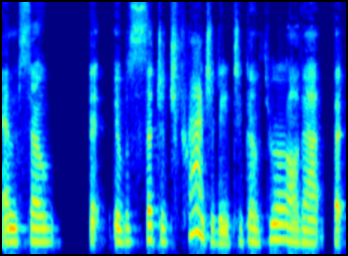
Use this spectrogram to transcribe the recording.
am so it was such a tragedy to go through all that. But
